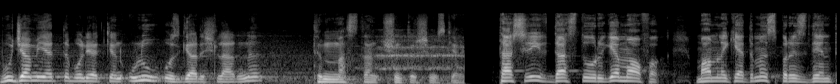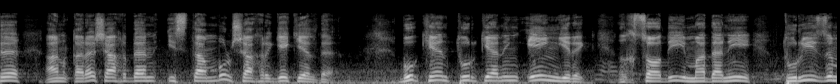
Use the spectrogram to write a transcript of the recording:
bu jamiyatda bo'layotgan ulug' o'zgarishlarni tinmasdan tushuntirishimiz kerak. Tashrif dasturiga muvofiq. Mamlakatimiz prezidenti anqara shahridan istanbul shahriga keldi. Bu kent turkiyaning eng yirik iqtisodiy madaniy turizm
